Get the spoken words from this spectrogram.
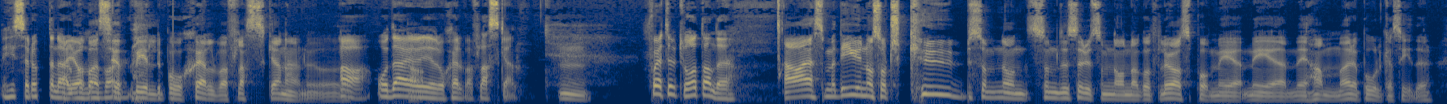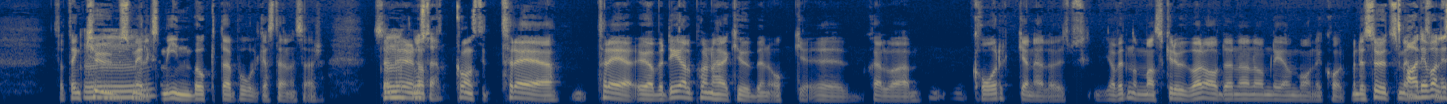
hissar upp den där. Ja, jag har bara man sett bilder på själva flaskan här nu. Ja, och där Ja. är det då själva flaskan. Mm. Får jag ett utlåtande? Ja, alltså, men det är ju någon sorts kub som, någon, som det ser ut som någon har gått lös på med, med, med hammare på olika sidor. Så att det är en kub som är liksom inbuktad på olika ställen. Så här. Sen Mm, är det något det. konstigt trä, träöverdel på den här kuben och eh, själva korken. Eller, jag vet inte om man skruvar av den eller om det är en vanlig kork. Men det ser ut som en Ja, det är vanlig-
